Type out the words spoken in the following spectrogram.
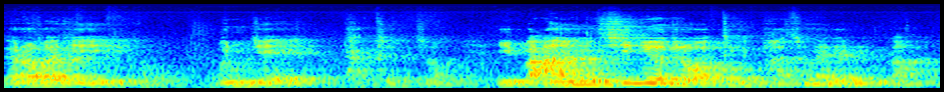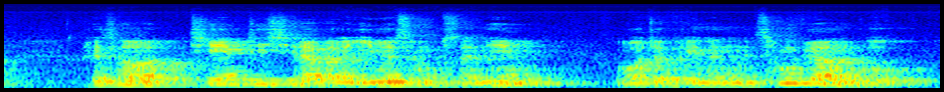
여러 가지 문제 닥쳤죠. 이 많은 시니어들을 어떻게 파송해야 되는가. 그래서 TMTC라고 하는 이면수 목사님, 어저께는 성교한국,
